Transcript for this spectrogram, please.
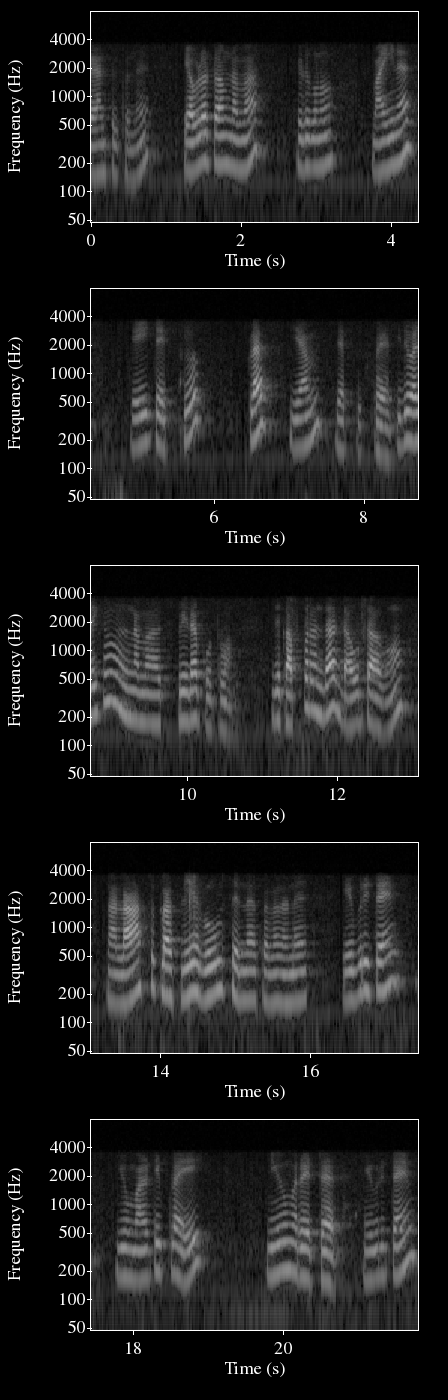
கேன்சல் பண்ணு. எவ்வளோ டேர்ம் நம்ம எடுக்கணும்? Minus eight X cube plus M X square இது வரைக்கும் நம்ம ஸ்பீடாக போட்டுருவோம். இதுக்கப்புறம் தான் டவுட் ஆகும். நான் லாஸ்ட் கிளாஸ்லேயே ரூல்ஸ் என்ன சொன்னேன் நான்? Every time you multiply numerator every time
